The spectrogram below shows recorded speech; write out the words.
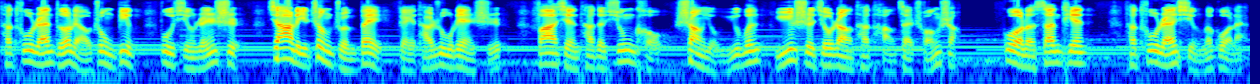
他突然得了重病，不省人事。家里正准备给他入殓时，发现他的胸口尚有余温，于是就让他躺在床上。过了三天，他突然醒了过来，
